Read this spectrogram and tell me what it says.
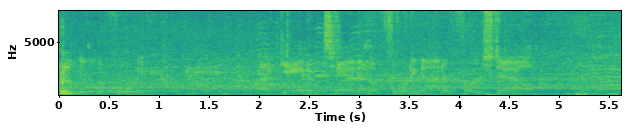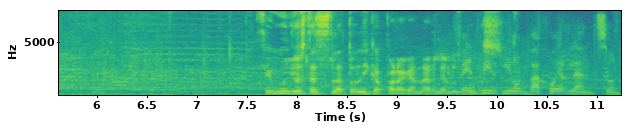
down near the 40. A gain of 10 and a 49er first down. Según yo, esta es la tónica para ganarle a los Bucks. Fenrir-Erlandson.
